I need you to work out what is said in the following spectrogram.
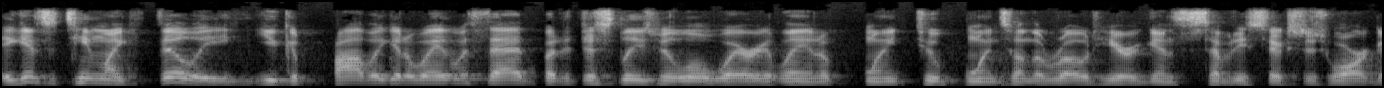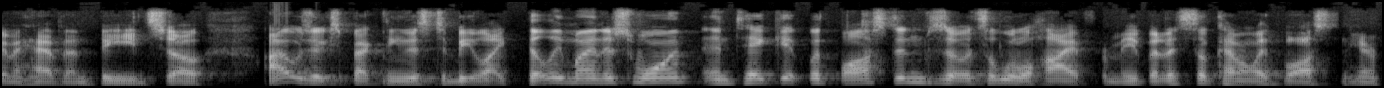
against a team like Philly, you could probably get away with that, but it just leaves me a little wary laying a point, two points on the road here against the 76ers who are going to have Embiid. So I was expecting this to be like Philly minus one and take it with Boston. So it's a little high for me, but I still kind of like Boston here.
